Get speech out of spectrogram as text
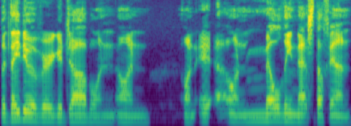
But they do a very good job on on on it- on melding that stuff in.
